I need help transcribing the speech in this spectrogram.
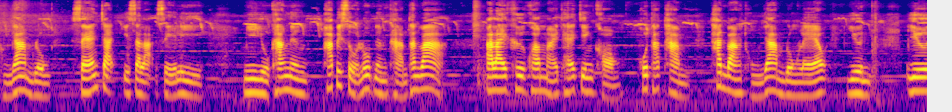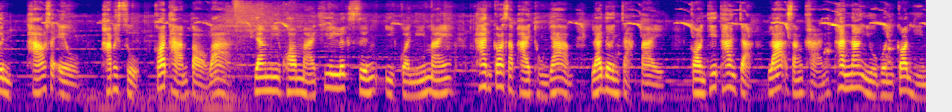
ถุงย่ามลง แสนจะอิสระเสรี มีอยู่ครั้งหนึ่งพระภิกษุรูปหนึ่งถามท่านว่า อะไรคือความหมายแท้จริงของพุทธธรรม ท่านวางถุงย่ามลงแล้ว ยืน ยืน เท้าสะเอวพระภิกษุก็ถามต่อว่า ยังมีความหมายที่ลึกซึ้งอีกกว่านี้ไหม ท่านก็สะพายถุงย่ามแล้วเดินจากไป ก่อนที่ท่านจะละสังขารท่านนั่งอยู่บนก้อนหิน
